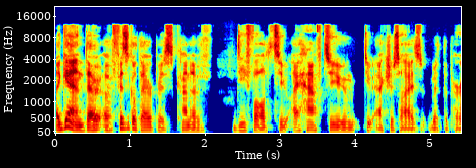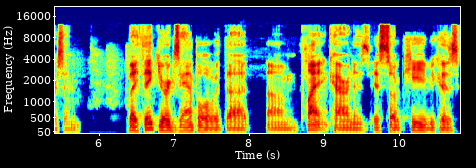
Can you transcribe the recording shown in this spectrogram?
again, there a physical therapist kind of defaults to I have to do exercise with the person. But I think your example with that um, client, Karen, is is so key because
